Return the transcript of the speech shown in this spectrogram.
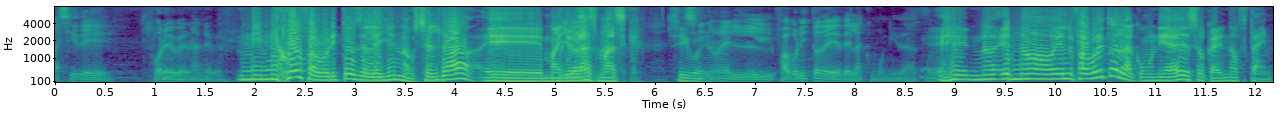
Así de Forever and Ever. Mi, mi juego favorito es The Legend of Zelda, eh, Majora's Majora's Mask. Sí, Sí, güey. ¿no? El favorito de, de la comunidad. ¿no? Eh, no, eh, no, el favorito de la comunidad es Ocarina of Time,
